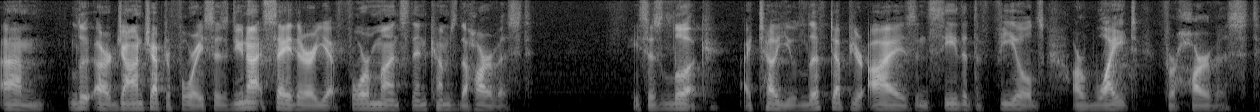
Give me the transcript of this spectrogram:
Um, Luke, or John chapter 4, he says, Do not say there are yet four months, then comes the harvest. He says, Look, I tell you, lift up your eyes and see that the fields are white for harvest.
